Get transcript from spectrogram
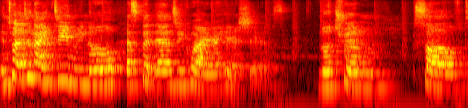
in 2019 we know that split ends require hair shears. No trim solved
